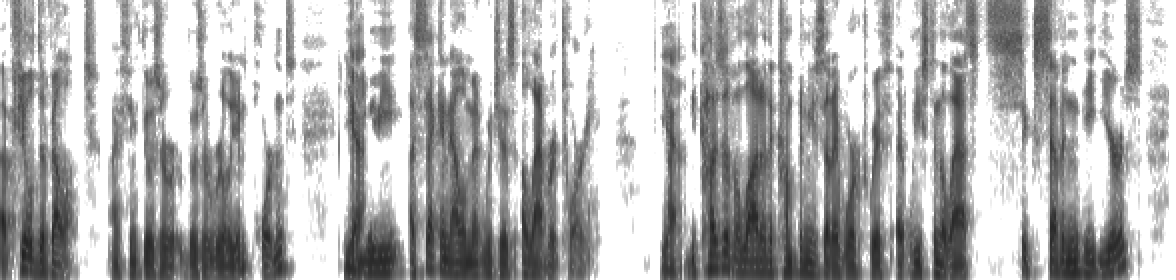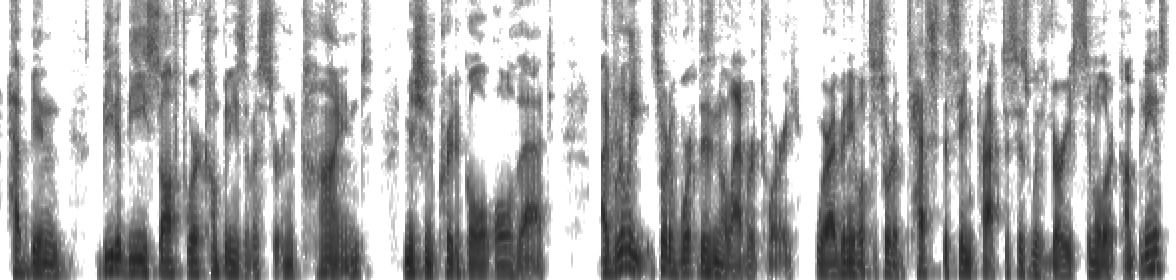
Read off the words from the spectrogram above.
uh, feel developed. I think those are those are really important. Yeah. And maybe a second element, which is a laboratory. Yeah. Because of a lot of the companies that I've worked with, at least in the last six, seven, eight years, have been B2B software companies of a certain kind mission critical, all of that. I've really sort of worked as in a laboratory where I've been able to sort of test the same practices with very similar companies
